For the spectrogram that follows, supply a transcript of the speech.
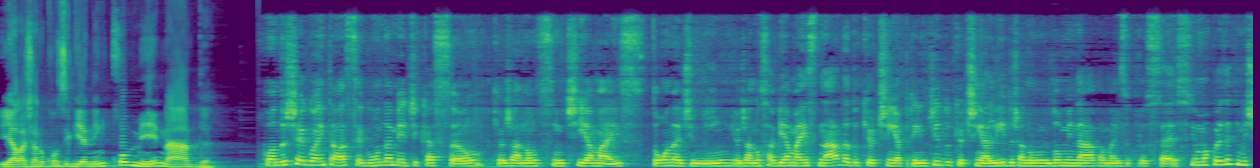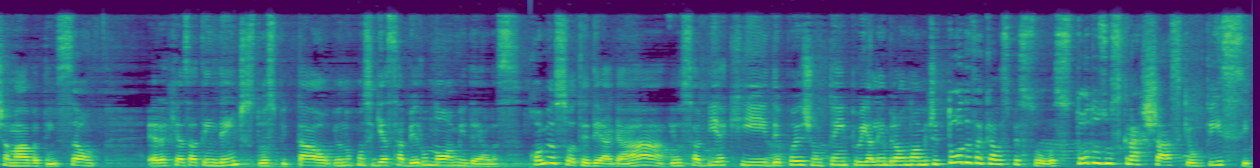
e ela já não conseguia nem comer nada. Quando chegou então a segunda medicação, que eu já não sentia mais dona de mim, eu já não sabia mais nada do que eu tinha aprendido, do que eu tinha lido, já não dominava mais o processo. E uma coisa que me chamava atenção era que as atendentes do hospital eu não conseguia saber o nome delas. Como eu sou TDAH, eu sabia que depois de um tempo eu ia lembrar o nome de todas aquelas pessoas, todos os crachás que eu visse.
